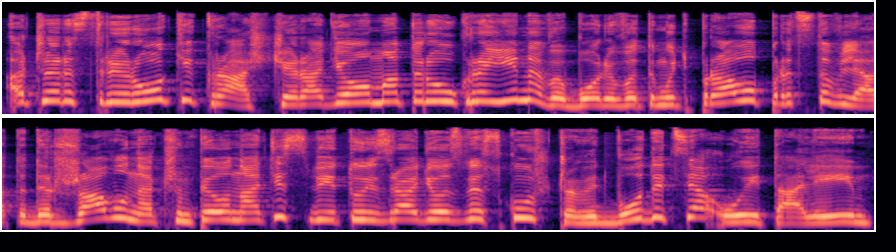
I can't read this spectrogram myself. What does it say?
А через три роки кращі радіоаматори України виборюватимуть право представляти державу на чемпіонаті світу із радіозв'язку, що відбудеться у Італії.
